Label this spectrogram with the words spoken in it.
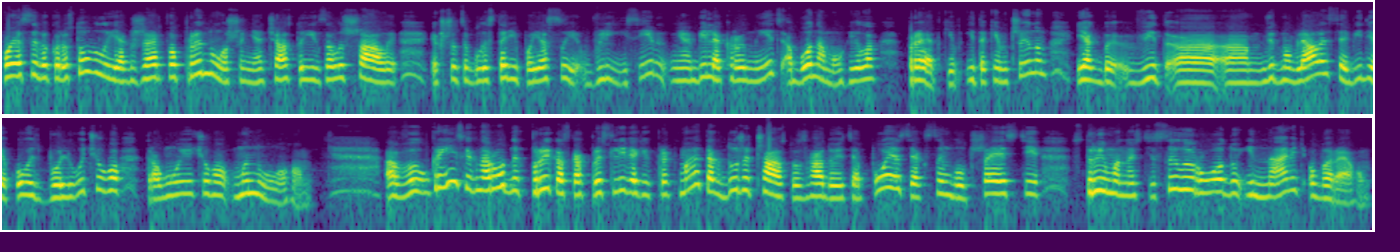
Пояси використовували як жертвоприношення. Часто їх залишали, якщо це були старі пояси в лісі, біля криниць або на могилах предків. І таким чином якби від, відмовлялися від якогось болючого, травмуючого минулого. В українських народних приказках, прислів'ях і прикметах дуже часто згадується пояс як символ честі, стриманості, сили роду і навіть оберегу.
